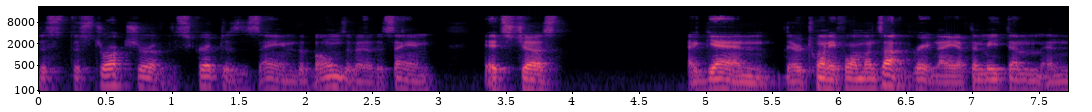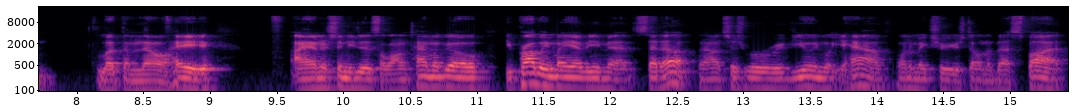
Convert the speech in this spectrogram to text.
The, the structure of the script is the same. The bones of it are the same. It's just, again, they're 24 months out. Great. Now you have to meet them and let them know, hey, I understand you did this a long time ago. You probably may have even set up. Now it's just we're reviewing what you have. Want to make sure you're still in the best spot.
